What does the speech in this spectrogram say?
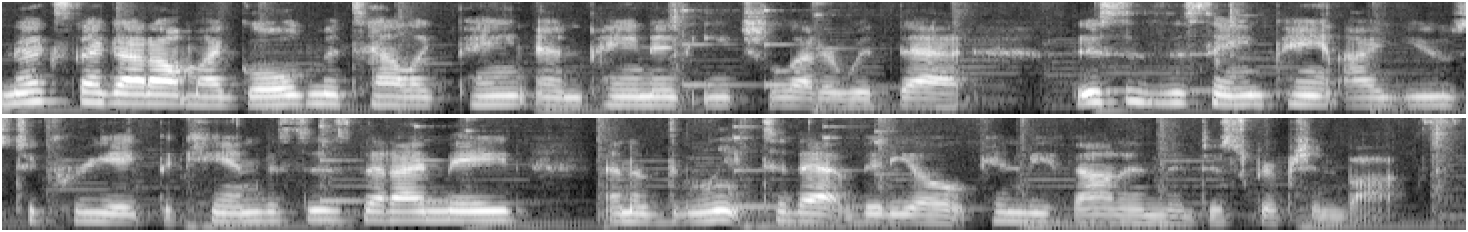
Next I got out my gold metallic paint and painted each letter with that. This is the same paint I used to create the canvases that I made and a link to that video can be found in the description box.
